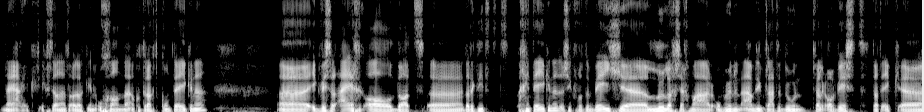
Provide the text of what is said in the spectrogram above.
nou ja, ik, ik vertelde net al dat ik in Oeganda een contract kon tekenen. Eh, ik wist er eigenlijk al dat, eh, dat ik niet ging tekenen. Dus ik vond het een beetje lullig, zeg maar, om hun een aanbieding te laten doen. Terwijl ik al wist dat ik eh,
